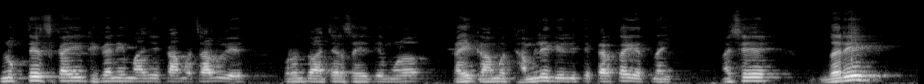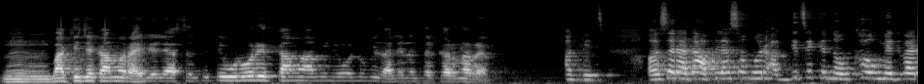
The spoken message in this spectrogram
नुकतेच काही ठिकाणी माझे कामं चालू आहेत. परंतु आचारसंहितेमुळं काही कामं थांबले गेली ते करता येत नाही. असे जरी बाकीचे कामं राहिलेले असतील तर ते उर्वरित कामं आम्ही निवडणुकी झाल्यानंतर करणार आहे अगदीच. सर आता आपल्यासमोर अगदीच एक नौखा उमेदवार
